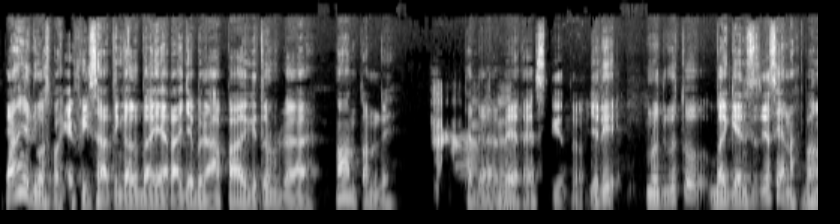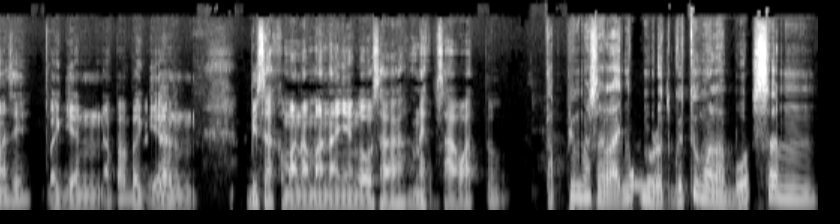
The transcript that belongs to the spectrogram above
Sekarang jadi usah pakai visa, tinggal bayar aja berapa gitu udah nonton deh. Ada benar. beres gitu. Jadi menurut gue tuh bagian situ sih enak banget sih. Bagian apa? Bagian bisa ke mana-mana yang nggak usah naik pesawat tuh. Tapi masalahnya menurut gue tuh malah bosen.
